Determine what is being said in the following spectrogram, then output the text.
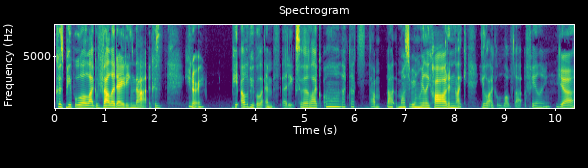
Because people are like validating that because you know pe- other people are empathetic, so they're like, oh, like that's that, that must have been really hard, and like you like love that feeling. yeah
